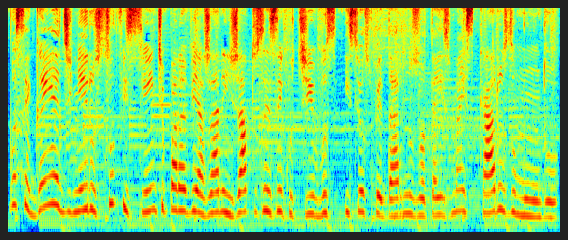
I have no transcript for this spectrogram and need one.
Você ganha dinheiro suficiente para viajar em jatos executivos e se hospedar nos hotéis mais caros do mundo.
